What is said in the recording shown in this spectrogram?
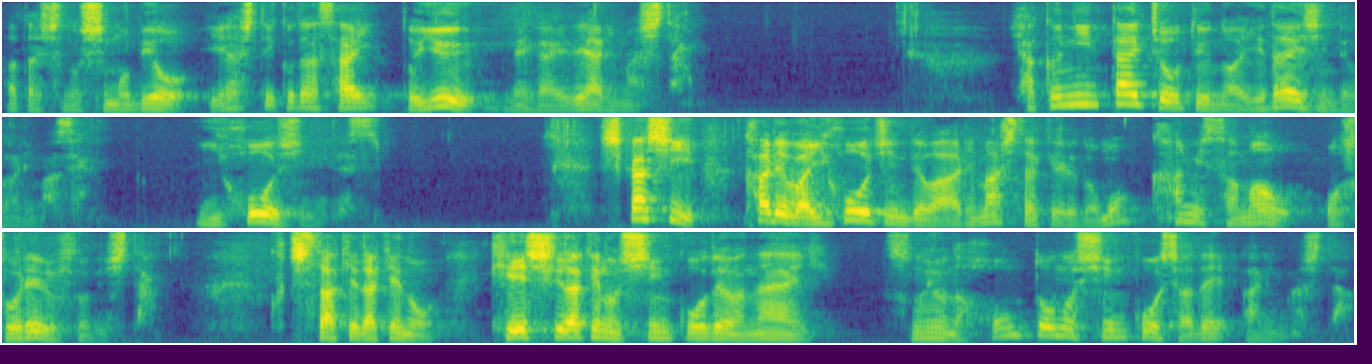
私のしもべを癒してくださいという願いでありました。百人隊長というのはユダヤ人ではありません。違法人です。しかし、彼は違法人ではありましたけれども、神様を恐れる人でした。口先だけの、形式だけの信仰ではない、そのような本当の信仰者でありました。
